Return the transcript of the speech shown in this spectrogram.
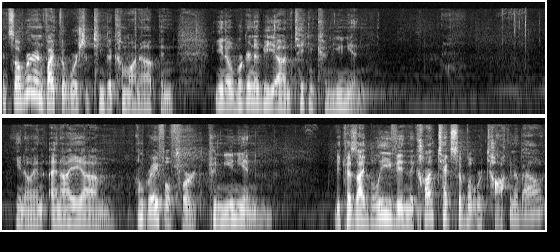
And so we're going to invite the worship team to come on up, and you know we're going to be um, taking communion. You know, and, and I, um, I'm grateful for communion because I believe in the context of what we're talking about,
